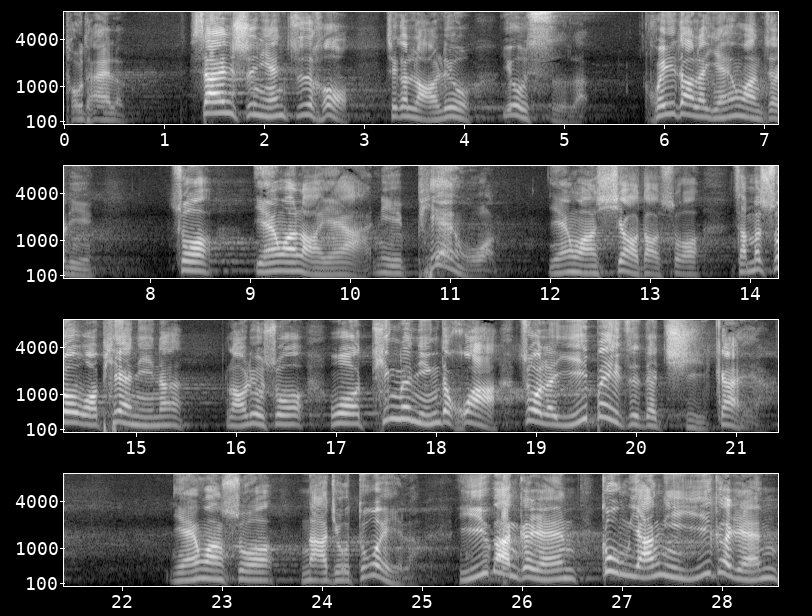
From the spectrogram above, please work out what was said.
投胎了。三十年之后，这个老六又死了，回到了阎王这里，说：‘阎王老爷啊，你骗我。’阎王笑道说。”怎么说我骗你呢？老六说：“我听了您的话，做了一辈子的乞丐呀。”阎王说：“那就对了，一万个人供养你一个人，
